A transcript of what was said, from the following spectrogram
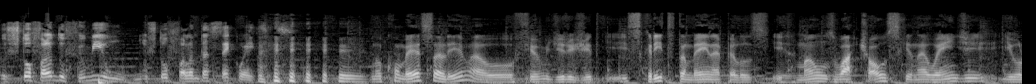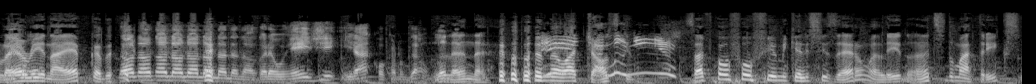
Eu estou falando do filme 1, não estou falando da sequência. No começo ali, mano, o filme dirigido e escrito também, né, pelos irmãos Wachowski, né, o Andy e o Larry Não. na época, né? Não, não, não, não, não, não, não, não, não. Agora é o Andy e a. Qual que é o nome dela? Lana. Lana. Lana Wachowski. Sabe qual foi o filme que eles fizeram ali antes do Matrix?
